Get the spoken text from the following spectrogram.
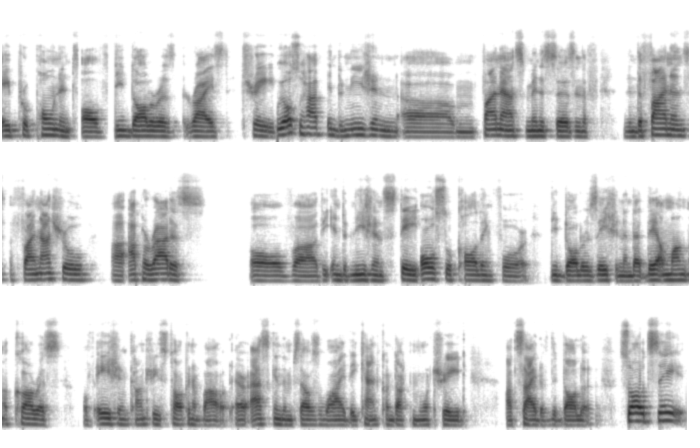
a proponent of de-dollarized trade. We also have Indonesian um, finance ministers in the in the finance financial uh, apparatus of uh, the Indonesian state also calling for de-dollarization and that they're among a chorus of Asian countries talking about or asking themselves why they can't conduct more trade outside of the dollar. So I would say,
